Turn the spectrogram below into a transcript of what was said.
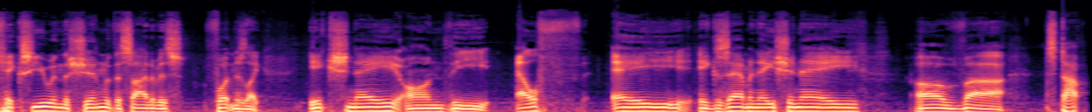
kicks you in the shin with the side of his foot and is like Ixnay on the elf a examination a of uh, stop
